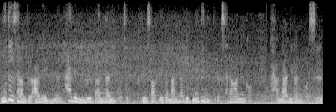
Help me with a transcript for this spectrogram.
모든 사람들 안에 있는 하느님을 만나는 거죠. 그래서 내가 만나는 모든 이들을 사랑하는 것. 가난이라는 것은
